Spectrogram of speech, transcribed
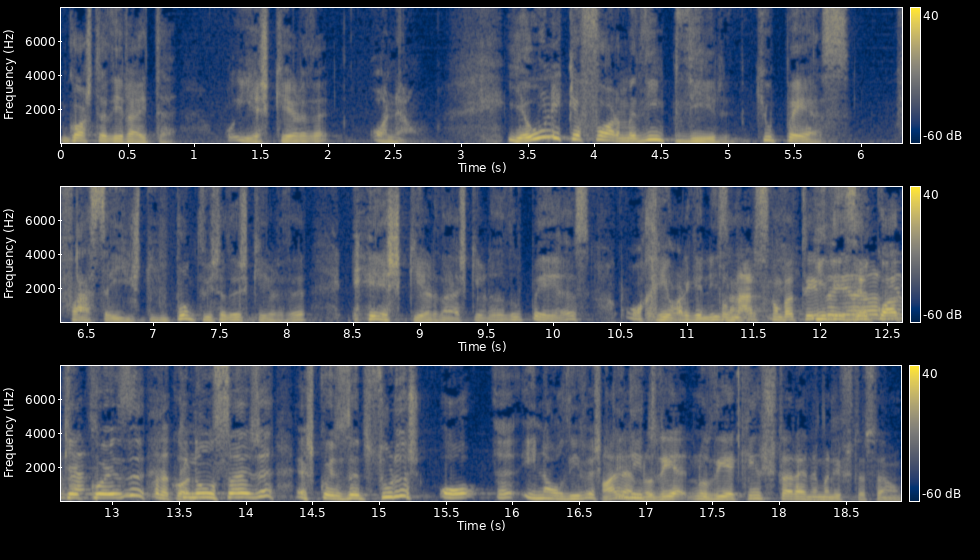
Gosta a direita e a esquerda ou não. E a única forma de impedir que o PS faça isto do ponto de vista da esquerda, é a esquerda à esquerda do PS ou reorganizar-se e dizer qualquer coisa que não seja as coisas absurdas ou uh, inaudíveis que Olha, tem dito. No dia, no dia 15 estarei na manifestação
